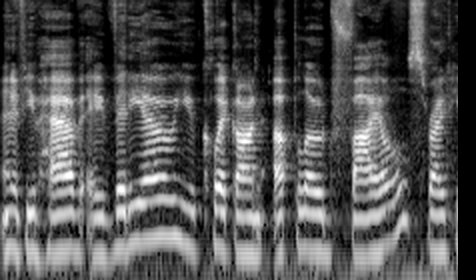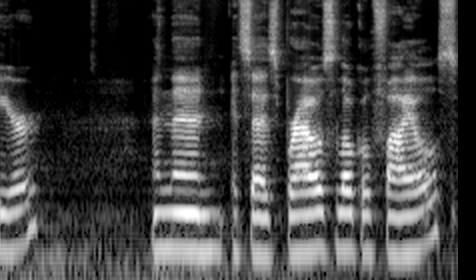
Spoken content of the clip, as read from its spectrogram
And if you have a video, you click on upload files right here. And then it says browse local files.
